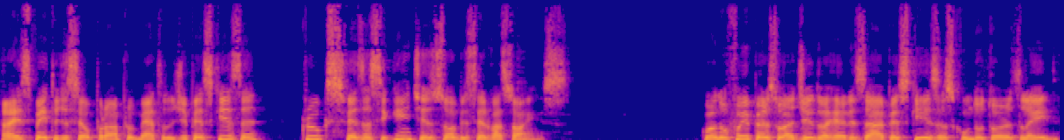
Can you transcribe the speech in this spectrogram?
A respeito de seu próprio método de pesquisa, Crookes fez as seguintes observações. Quando fui persuadido a realizar pesquisas com o Dr. Slade,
